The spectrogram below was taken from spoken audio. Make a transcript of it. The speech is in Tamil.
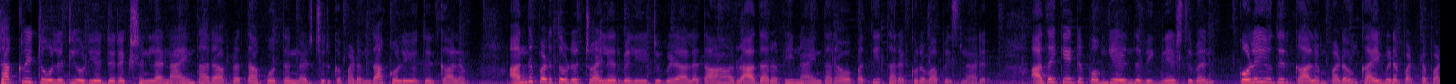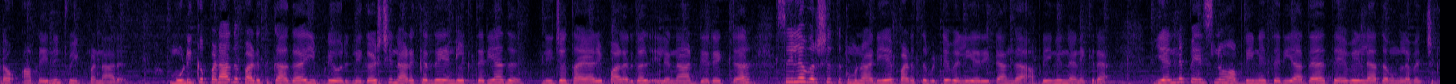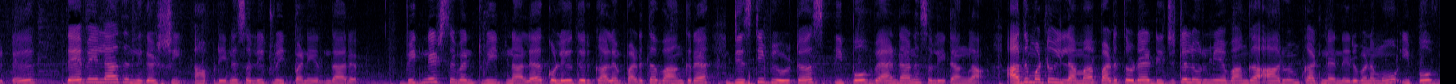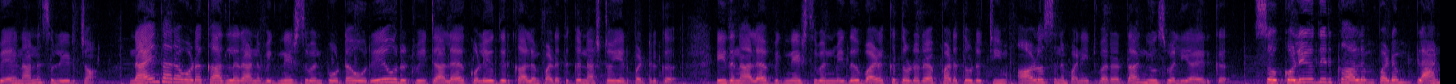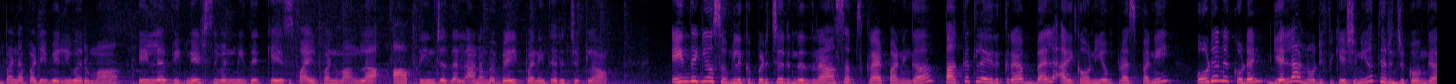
சக்ரி டோலிட்டியோடைய டிரெக்ஷனில் நயன்தாரா பிரதாப் போத்தன் நடிச்சிருக்க படம் தான் கொலையுதிர் காலம். அந்த படத்தோட ட்ரைலர் வெளியீட்டு விழால தான் ராதா ரவி நயன்தாராவை பற்றி தரக்குறவாக பேசினார். அதை கேட்டு பொங்கி எழுந்த விக்னேஷ் சிவன் கொலையுதிர் காலம் படம் கைவிடப்பட்ட படம் அப்படின்னு ட்வீட் பண்ணார். முடிக்கப்படாத படத்துக்காக இப்படி ஒரு நிகழ்ச்சி நடக்கிறதே எங்களுக்கு தெரியாது. நிஜ தயாரிப்பாளர்கள் இல்லைனா டிரெக்டர் சில வருஷத்துக்கு முன்னாடியே படத்தை விட்டு வெளியேறிட்டாங்க அப்படின்னு நினைக்கிறேன். என்ன பேசணும் அப்படின்னு தெரியாத தேவையில்லாதவங்களை வச்சுக்கிட்டு தேவையில்லாத நிகழ்ச்சி அப்படின்னு சொல்லி ட்வீட் பண்ணியிருந்தாரு. விக்னேஷ் சிவன் ட்வீட்னால கொலையுதிர் காலம் படத்தை வாங்குற டிஸ்ட்ரிபியூட்டர்ஸ் இப்போ வேண்டான்னு சொல்லிட்டாங்களாம் அது மட்டும் இல்லாம படத்தோட டிஜிட்டல் உரிமையை வாங்க ஆர்வம் காட்டின நிறுவனமும் இப்போ வேணான்னு சொல்லிடுச்சான் நயன்தாராவோட காதலரான விக்னேஷ் சிவன் போட்ட ஒரே ஒரு ட்வீட்டால கொலையுதிர் காலம் படத்துக்கு நஷ்டம் ஏற்பட்டிருக்கு. இதனால விக்னேஷ் சிவன் மீது வழக்கு தொடர படத்தோட டீம் ஆலோசனை பண்ணிட்டு வர்றதா நியூஸ் வெளியாயிருக்கு. ஸோ கொலையுதிர் காலம் படம் பிளான் பண்ணபடி வெளிவருமா? இல்லை விக்னேஷ் சிவன் மீது கேஸ் ஃபைல் பண்ணுவாங்களா? அப்படின்றதெல்லாம் நம்ம வெயிட் பண்ணி தெரிஞ்சுக்கலாம். இந்த நியூஸ் உங்களுக்கு பிடிச்சிருந்ததுன்னா சப்ஸ்கிரைப் பண்ணுங்க. பக்கத்தில் இருக்கிற பெல் ஐக்கானையும் ப்ரெஸ் பண்ணி உடனுக்குடன் எல்லா நோட்டிஃபிகேஷனையும் தெரிஞ்சுக்கோங்க.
